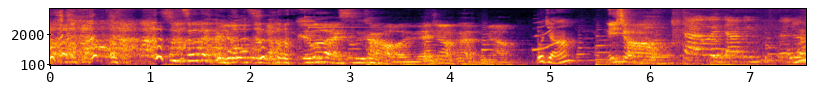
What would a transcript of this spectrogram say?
是真的很幼稚啊。要不要来试试看好了？你来讲讲看怎么样？我讲啊，你讲啊。下一位嘉宾在这儿。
